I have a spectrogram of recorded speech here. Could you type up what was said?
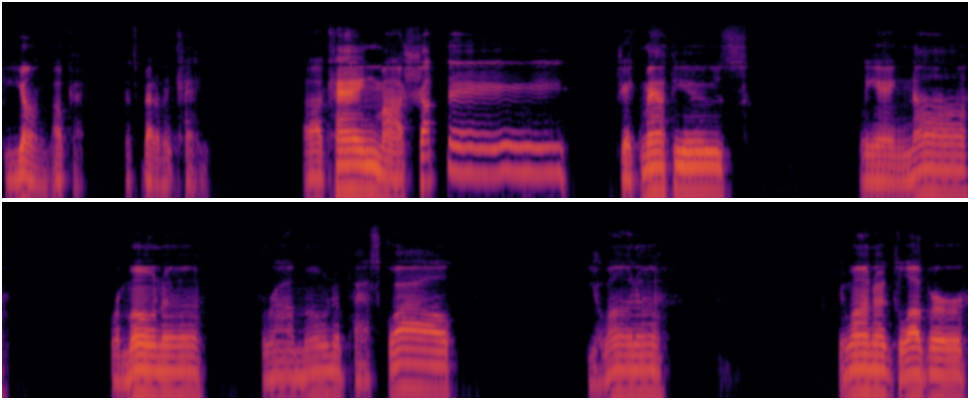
Young, okay, that's better than Kang. Uh, Kang Mashate, Jake Matthews, Liang Na, Ramona, Ramona Pascual, Joanna, Joanna Glover,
